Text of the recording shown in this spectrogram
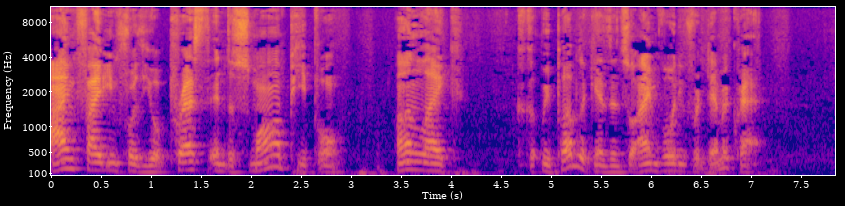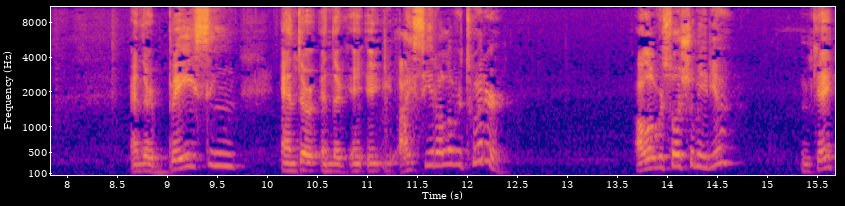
I'm fighting for the oppressed and the small people, unlike Republicans, and so I'm voting for Democrat." And they're basing, and they're and they're. I see it all over Twitter all over social media. Okay?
